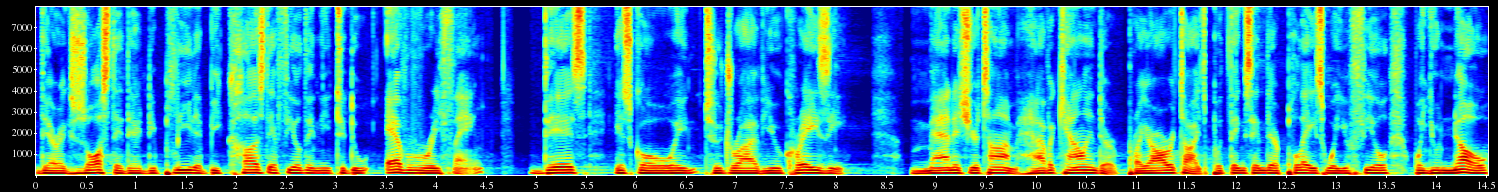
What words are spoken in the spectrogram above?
They're exhausted, they're depleted because they feel they need to do everything. This is going to drive you crazy manage your time have a calendar prioritize put things in their place where you feel where you know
